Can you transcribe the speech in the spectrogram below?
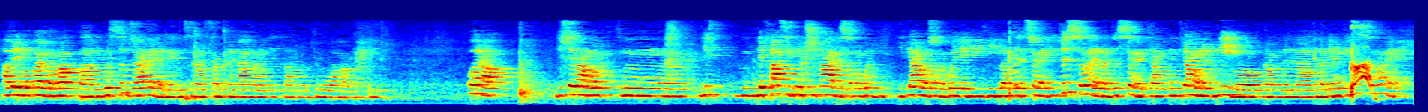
avremo poi una mappa di questo genere che illustrerà sempre Carla nel dettaglio più avanti. Ora, dicevamo, mh, mm, le fasi principali sono, di piano sono quelle di, di, valutazione e di gestione, nella gestione entriamo, nel vivo proprio della, della, pianificazione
